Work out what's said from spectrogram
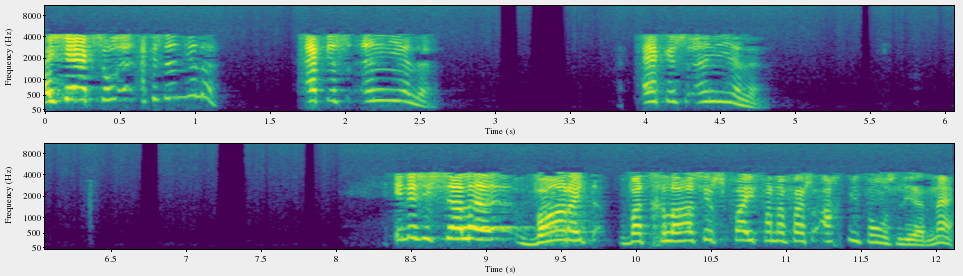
Hy sê ek sal ek is in julle. Ek is in julle. Ek is in julle. En dis dieselfde waarheid wat Galasiërs 5 vanaf vers 18 vir ons leer, né?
